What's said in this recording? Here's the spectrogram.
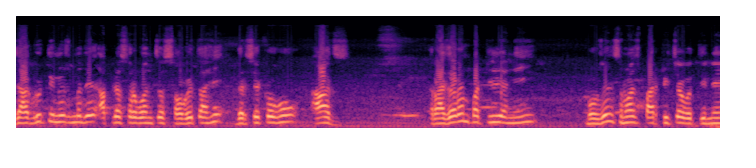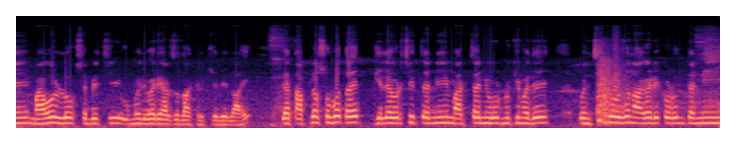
जागृती न्यूजमध्ये आपल्या सर्वांचं स्वागत आहे. दर्शक हो आज राजाराम पाटील यांनी बहुजन समाज पार्टीच्या वतीने मावळ लोकसभेची उमेदवारी अर्ज दाखल केलेला आहे. त्यात आपल्यासोबत आहेत. गेल्या वर्षी त्यांनी मागच्या निवडणुकीमध्ये वंचित बहुजन आघाडीकडून त्यांनी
